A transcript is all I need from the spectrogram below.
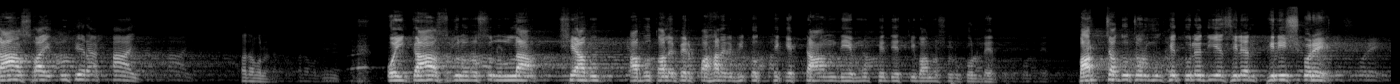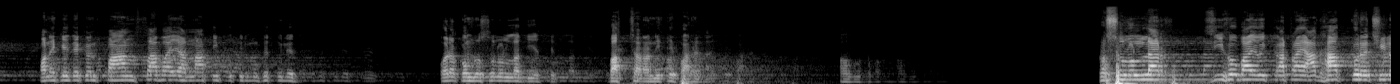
গাছ হয় উটেরা খায়। কথা বলে না। ওই গাছগুলো রসুল্লাহ সে আবু আবু তালেবের পাহাড়ের ভিতর থেকে টান দিয়ে মুখে দিয়ে চিবানো শুরু করলেন। বাচ্চা দুটোর মুখে তুলে দিয়েছিলেন ফিনিশ করে। অনেকে দেখেন পান সাবায়া নাতি পুতির মুখে তুলে দেয়। ওরকম রসুল্লাহ দিয়েছেন বাচ্চারা নিতে পারে না। রসুল্লাহর জিহবায় ওই কাটায় আঘাত করেছিল।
